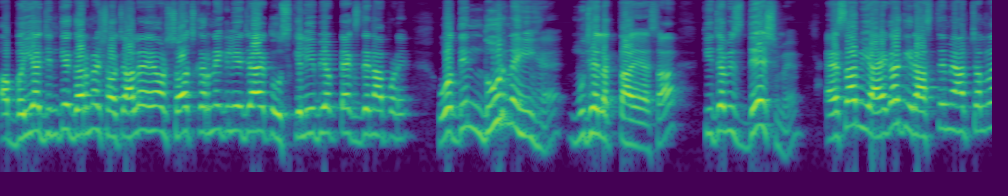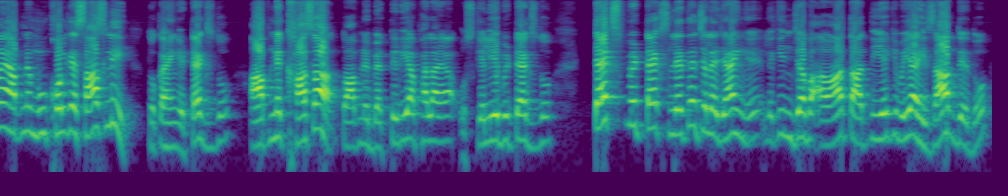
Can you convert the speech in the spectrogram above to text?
अब भैया, जिनके घर में शौचालय है और शौच करने के लिए जाए तो उसके लिए भी अब टैक्स देना पड़े। वो दिन दूर नहीं है, मुझे लगता है ऐसा, कि जब इस देश में ऐसा भी आएगा कि रास्ते में आप चल रहे हैं, आपने मुँह खोल के सांस ली तो कहेंगे, टैक्स दो। आपने खासा तो आपने बैक्टीरिया फैलाया, उसके लिए भी टैक्स दो। टैक्स पे टैक्स लेते चले जाएँगे, लेकिन जब बात आती है कि भैया हिसाब दे दो,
